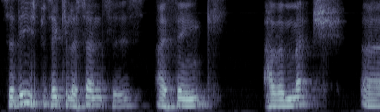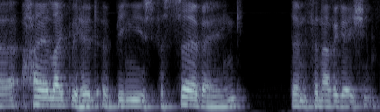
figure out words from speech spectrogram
So these particular sensors, I think, have a much uh, higher likelihood of being used for surveying than for navigation.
